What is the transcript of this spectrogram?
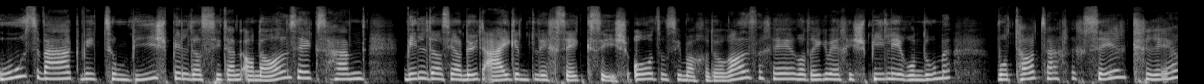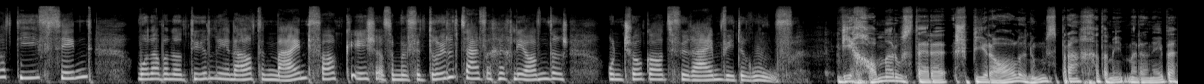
Ausweg, wie zum Beispiel, dass sie dann Analsex haben, weil das ja nicht eigentlich Sex ist. Oder sie machen Oralverkehr oder irgendwelche Spiele rundherum, die tatsächlich sehr kreativ sind, wo aber natürlich eine Art Mindfuck ist. Also man verdrüllt es einfach ein bisschen anders und schon geht es für einen wieder auf. Wie kann man aus dieser Spirale ausbrechen, damit man dann eben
